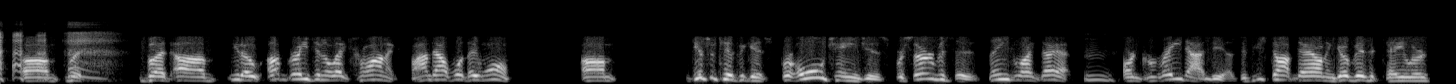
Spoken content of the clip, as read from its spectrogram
um, but but um, you know, upgrades in electronics. Find out what they want. Um, gift certificates for oil changes, for services, things like that mm. are great ideas. If you stop down and go visit Taylor,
